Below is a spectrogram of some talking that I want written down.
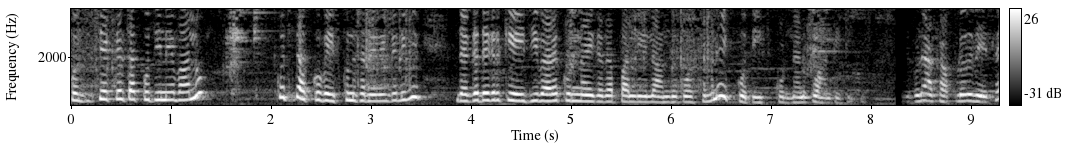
కొంచెం చక్కెర తక్కువ తినేవాళ్ళు కొంచెం తక్కువ వేసుకున్నా సరే ఏంటంటే ఇవి దగ్గర దగ్గర కేజీ వరకు ఉన్నాయి కదా పల్లీలు అందుకోసమనే ఎక్కువ తీసుకుంటున్నాను క్వాంటిటీ ఇది కూడా ఆ కప్లో వేసా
